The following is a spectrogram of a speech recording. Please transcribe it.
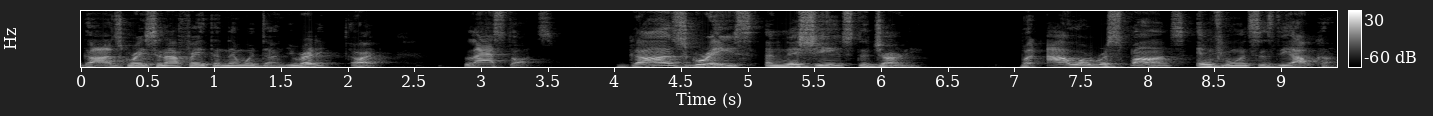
God's grace and our faith and then we're done. You ready? All right. Last thoughts. God's grace initiates the journey, but our response influences the outcome,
